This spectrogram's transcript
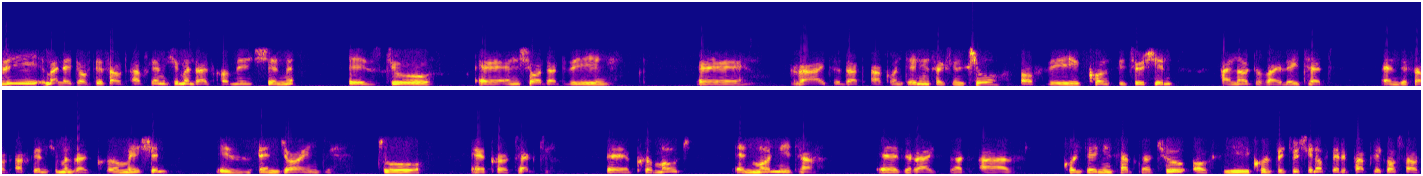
The mandate of the South African Human Rights Commission is to uh, ensure that the uh, rights that are contained in Section 2 of the Constitution are not violated. And the South African Human Rights Commission is enjoined to uh, protect, uh, promote, and monitor uh, the rights that are contained in Chapter 2 of the Constitution of the Republic of South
